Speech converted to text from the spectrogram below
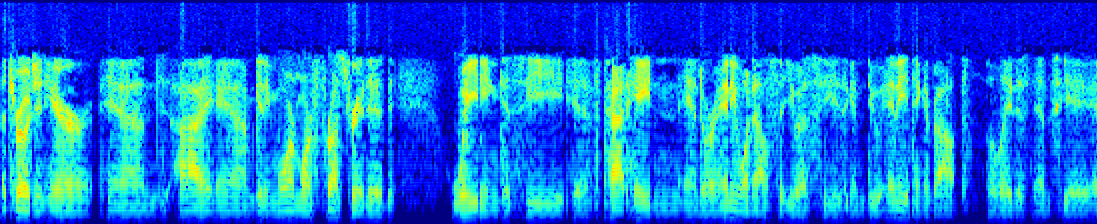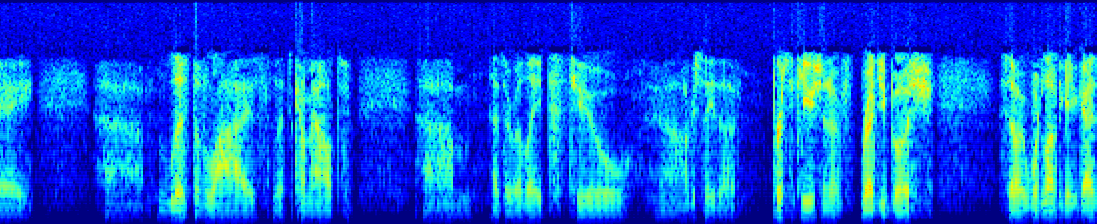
a Trojan here, and I am getting more and more frustrated waiting to see if Pat Haden and or anyone else at USC is going to do anything about the latest NCAA uh, list of lies that's come out um, as it relates to uh, obviously the persecution of Reggie Bush. So I would love to get you guys'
